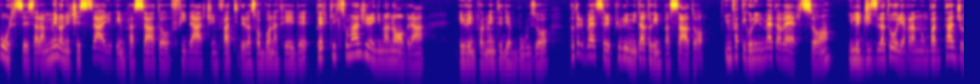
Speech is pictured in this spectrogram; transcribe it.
Forse sarà meno necessario che in passato fidarci infatti della sua buona fede, perché il suo margine di manovra, eventualmente di abuso, potrebbe essere più limitato che in passato. Infatti con il metaverso i legislatori avranno un vantaggio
